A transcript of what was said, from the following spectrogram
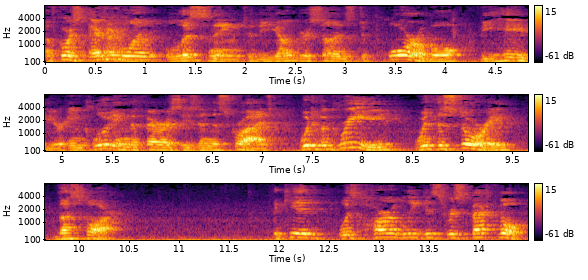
Of course, everyone listening to the younger son's deplorable behavior, including the Pharisees and the scribes, would have agreed with the story thus far. The kid was horribly disrespectful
